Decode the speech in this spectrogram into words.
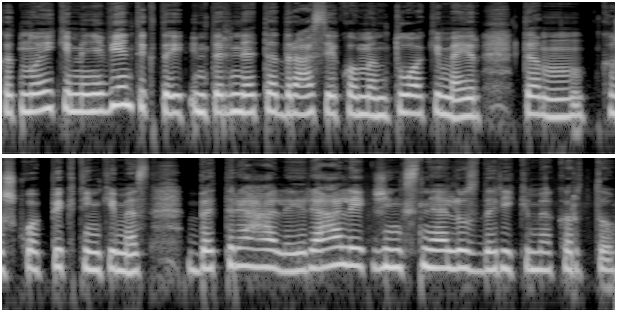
kad nueikime ne vien tik tai internete drąsiai komentuokime ir ten kažkuo piktinkimės, bet realiai, realiai žingsnelius darykime kartu.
